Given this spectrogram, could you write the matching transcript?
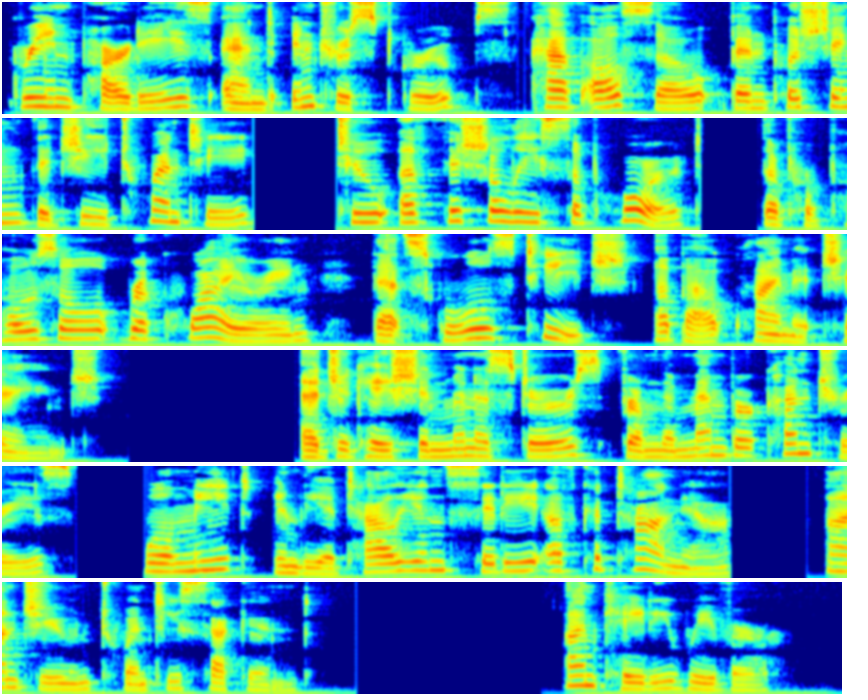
Green parties and interest groups have also been pushing the G20 to officially support the proposal requiring that schools teach about climate change. Education ministers from the member countries will meet in the Italian city of Catania on June 22nd. I'm Katie Weaver.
